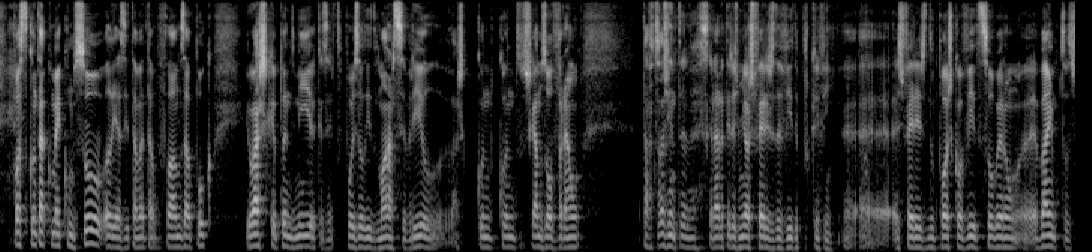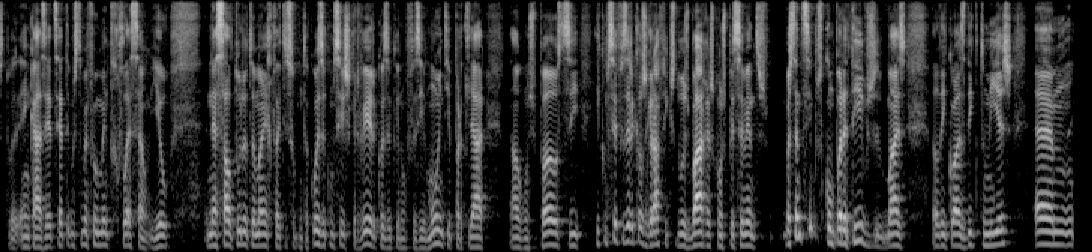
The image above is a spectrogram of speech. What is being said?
posso-te contar como é que começou. Aliás, e também falámos há pouco, eu acho que a pandemia, quer dizer, depois ali de março, abril, acho que quando, quando chegámos ao verão, estava toda a gente, se calhar, a ter as melhores férias da vida, porque, enfim, as férias do pós-Covid souberam eh, bem, todos em casa, etc. Mas também foi um momento de reflexão. E eu, nessa altura, também refleti sobre muita coisa. Comecei a escrever, coisa que eu não fazia muito, e a partilhar alguns posts. E, e comecei a fazer aqueles gráficos, duas barras, com os pensamentos bastante simples, comparativos, mais ali quase dicotomias. Um,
